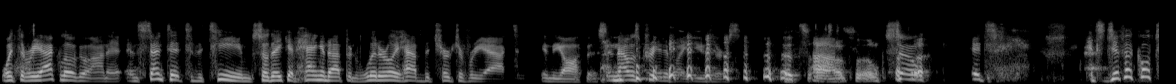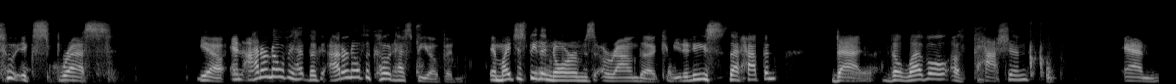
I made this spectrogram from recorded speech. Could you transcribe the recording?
with the react logo on it and sent it to the team so they could hang it up and literally have the church of react in the office and that was created by users That's Um, awesome. so it's it's difficult to express yeah and i don't know if it had i don't know if the code has to be open it might just be the norms around the communities that happen that Yeah. the level of passion and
